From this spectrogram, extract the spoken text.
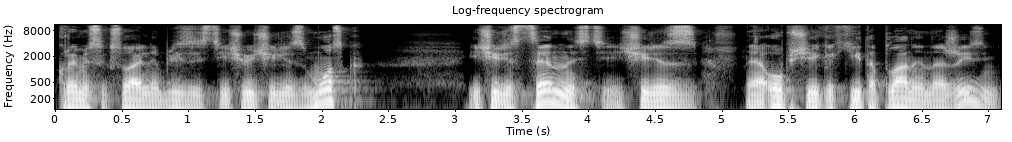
кроме сексуальной близости, еще и через мозг, и через ценности, и через э, общие какие-то планы на жизнь,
